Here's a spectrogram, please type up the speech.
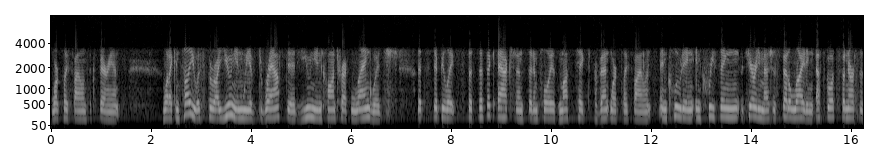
workplace violence experience. What I can tell you is through our union, we have drafted union contract language that stipulates specific actions that employers must take to prevent workplace violence, including increasing security measures, better lighting, escorts for nurses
